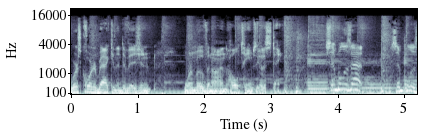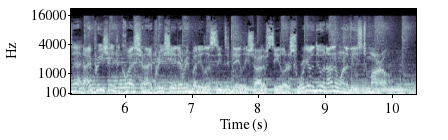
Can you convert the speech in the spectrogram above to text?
Worst quarterback in the division. We're moving on. The whole team's going to stink. Simple as that. Simple as that. I appreciate the question. I appreciate everybody listening to Daily Shot of Steelers. We're going to do another one of these tomorrow.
